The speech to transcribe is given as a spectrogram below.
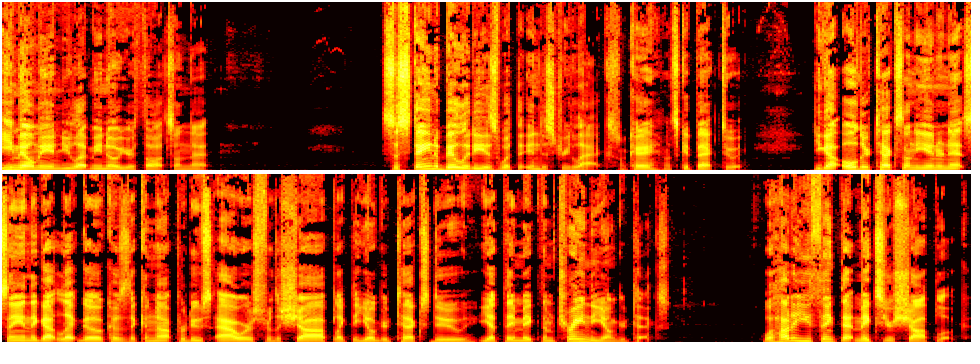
Email me and you let me know your thoughts on that. Sustainability is what the industry lacks, okay? Let's get back to it. You got older techs on the internet saying they got let go because they cannot produce hours for the shop like the younger techs do, yet they make them train the younger techs. Well, how do you think that makes your shop look?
